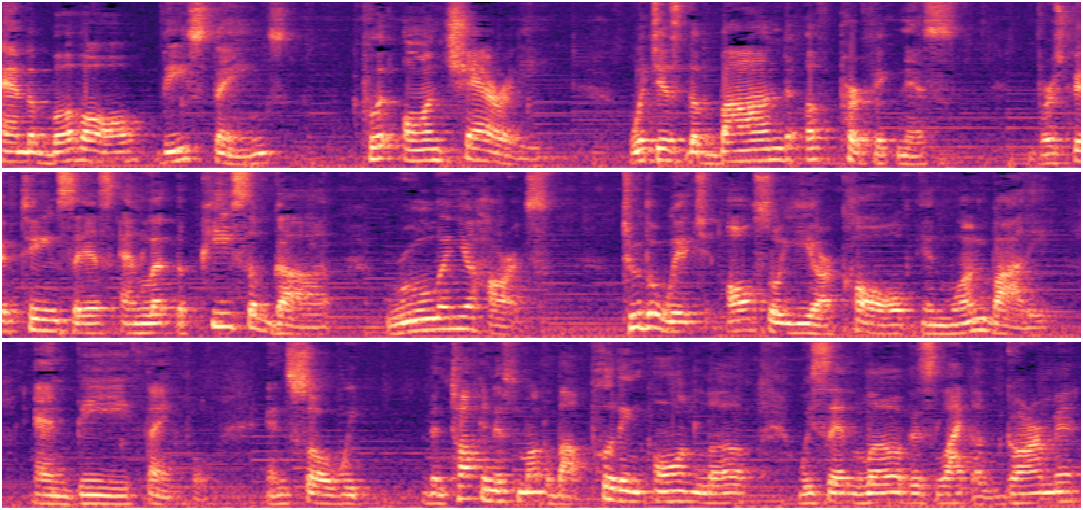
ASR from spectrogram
and above all these things, put on charity, which is the bond of perfectness. Verse 15 says, And let the peace of God rule in your hearts, to the which also ye are called in one body, and be thankful. And so we've been talking this month about putting on love. We said love is like a garment,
